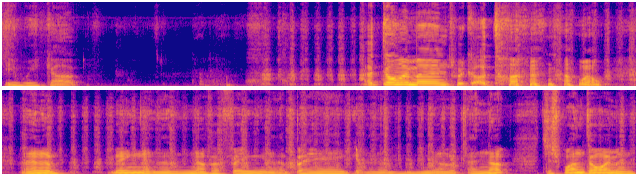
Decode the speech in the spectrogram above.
Here we go. A diamond. We got a diamond. well, and a thing and another thing and a bag and know and no, just one diamond.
